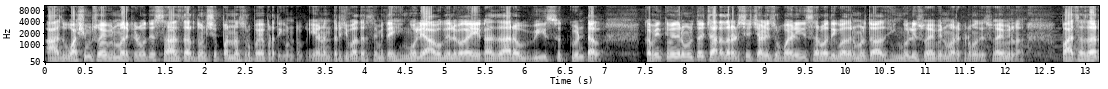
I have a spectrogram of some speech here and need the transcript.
आज वाशिम सोयाबीन मार्केटमध्ये सहा हजार दोनशे पन्नास रुपये प्रति क्विंटल. यानंतरची बाजार समिती आहे हिंगोली आवक झाली बघा एक हजार वीस क्विंटल. कमीत कमी दर मिळतोय. चार हजार आठशे चाळीस रुपयांनी सर्वाधिक बाजार मिळतो आज हिंगोली सोयाबीन मार्केटमध्ये सोयाबीनला पाच हजार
